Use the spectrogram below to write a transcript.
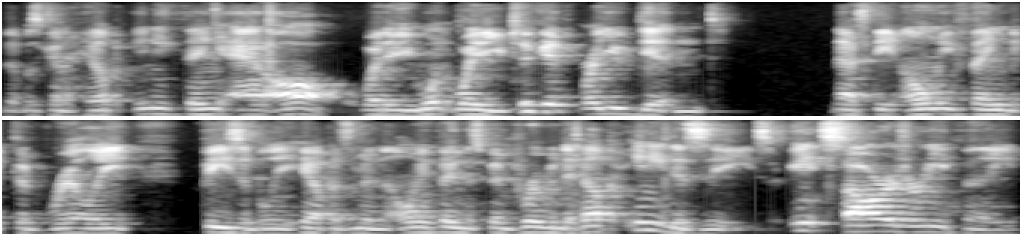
that was going to help anything at all. Whether you want, whether you took it or you didn't, that's the only thing that could really feasibly help. It's been the only thing that's been proven to help any disease, any SARS or anything,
